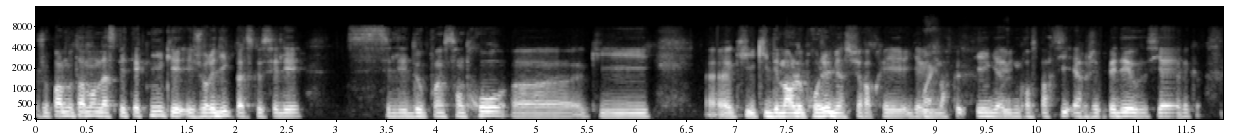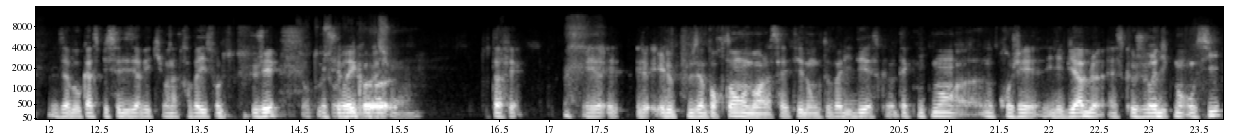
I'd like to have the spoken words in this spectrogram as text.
je, parle notamment de l'aspect technique et, et, juridique parce que c'est les, les deux points centraux qui euh, qui, qui, démarre le projet. Bien sûr, après, il y a eu le marketing, il y a eu une grosse partie RGPD aussi avec des avocats spécialisés avec qui on a travaillé sur le sujet. Surtout c'est vrai que. Hein. Tout à fait. Et, le plus important, bon, ça a été donc de valider est-ce que techniquement euh, notre projet il est viable, est-ce que juridiquement aussi.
